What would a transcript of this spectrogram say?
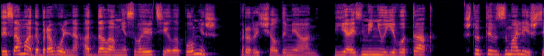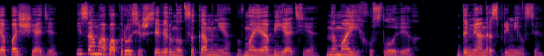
«Ты сама добровольно отдала мне свое тело, помнишь?» – прорычал Дамиан. «Я изменю его так, что ты взмолишься о пощаде и сама попросишься вернуться ко мне в мои объятия на моих условиях». Дамиан распрямился.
